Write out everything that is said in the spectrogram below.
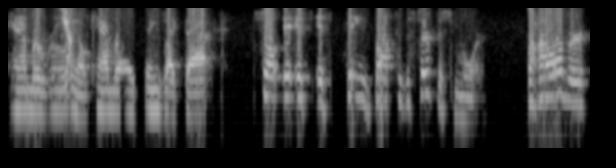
camera room, Yep. you know, camera things like that. So it, it's it's being brought to the surface more. But however,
